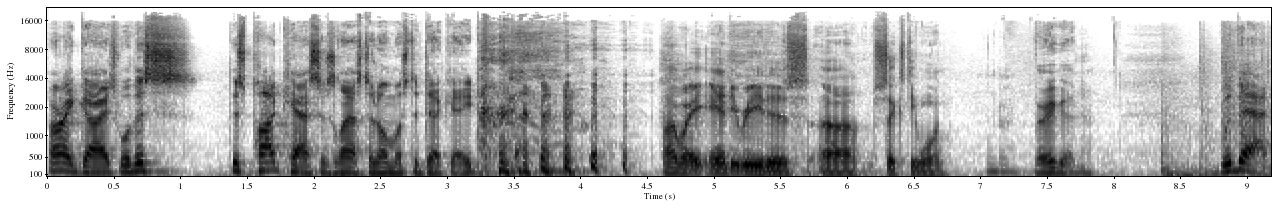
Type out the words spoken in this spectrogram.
all right, guys. Well, this this podcast has lasted almost a decade. By the way, Andy Reid is uh, 61. Very good. With that,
